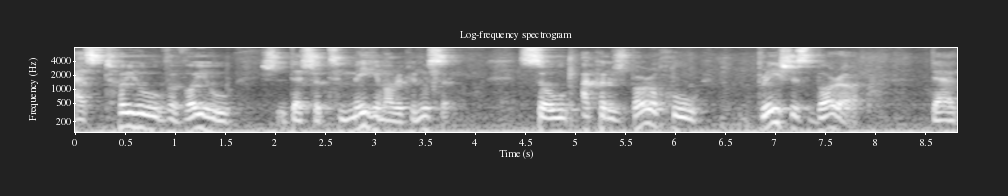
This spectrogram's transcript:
as tohu vavoyu that shetmehim al rekenusay. So Akadosh Baruch Hu Bereishis bara that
